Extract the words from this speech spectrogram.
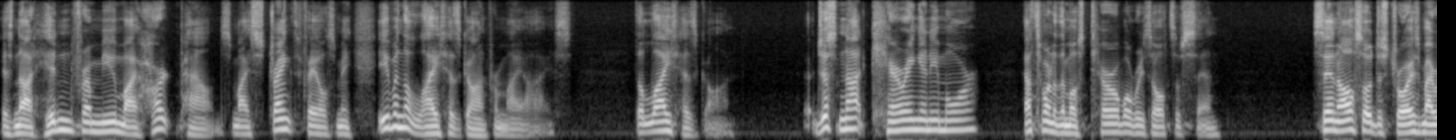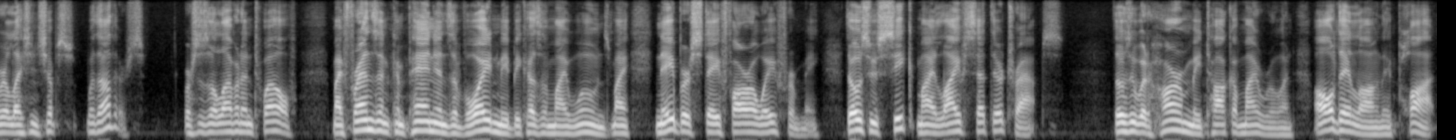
is not hidden from you. My heart pounds. My strength fails me. Even the light has gone from my eyes. The light has gone. Just not caring anymore, that's one of the most terrible results of sin. Sin also destroys my relationships with others. Verses 11 and 12. My friends and companions avoid me because of my wounds. My neighbors stay far away from me. Those who seek my life set their traps. Those who would harm me talk of my ruin. All day long they plot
